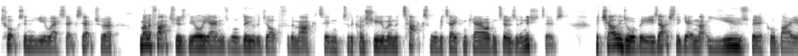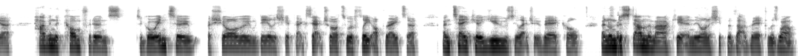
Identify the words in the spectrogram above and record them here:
trucks in the US, etc. Manufacturers, the OEMs will do the job for the marketing to the consumer, and the tax will be taken care of in terms of initiatives. The challenge will be is actually getting that used vehicle buyer having the confidence to go into a showroom, dealership, etc., to a fleet operator and take a used electric vehicle and understand the market and the ownership of that vehicle as well.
